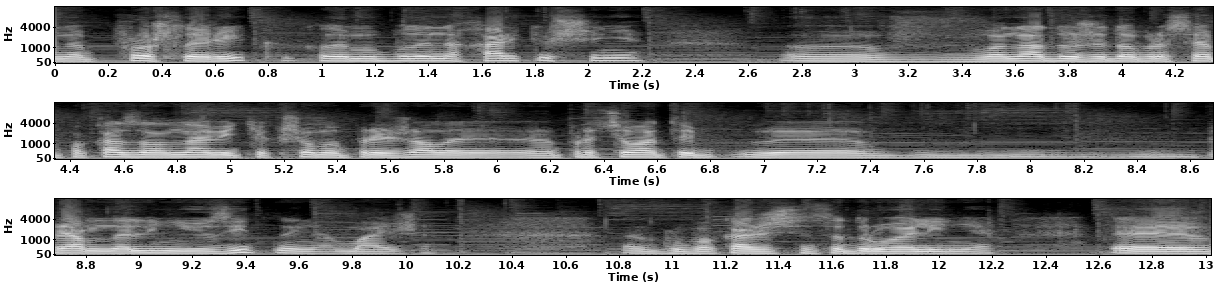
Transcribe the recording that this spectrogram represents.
на прошлий рік, коли ми були на Харківщині. Е, Вона дуже добре себе показувала, навіть якщо ми приїжджали е, працювати прямо на лінію зіткнення, майже, грубо кажучи, це друга лінія. Е,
